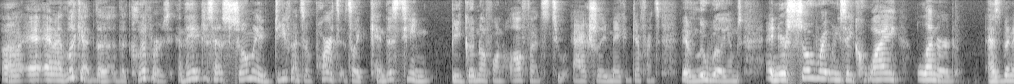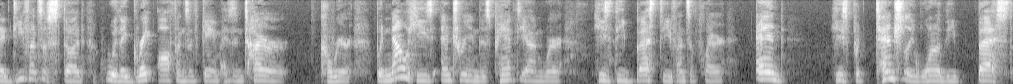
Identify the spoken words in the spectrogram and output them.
Uh, and, and I look at the the Clippers, and they just have so many defensive parts. It's like, can this team be good enough on offense to actually make a difference? They have Lou Williams, and you're so right when you say Kawhi Leonard has been a defensive stud with a great offensive game his entire career. But now he's entering this pantheon where he's the best defensive player and he's potentially one of the best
